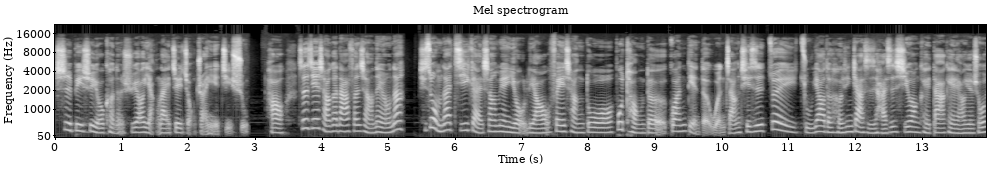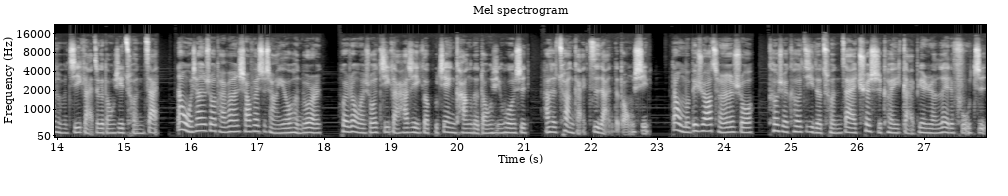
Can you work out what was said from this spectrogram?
势必是有可能需要仰赖这种专业技术。好，这是今天想要跟大家分享的内容。那其实我们在机改上面有聊非常多不同的观点的文章，其实最主要的核心价值还是希望可以大家可以了解说为什么机改这个东西存在。那我相信说台湾消费市场也有很多人会认为说机改它是一个不健康的东西，或者是它是篡改自然的东西。但我们必须要承认说，科学科技的存在确实可以改变人类的福祉。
